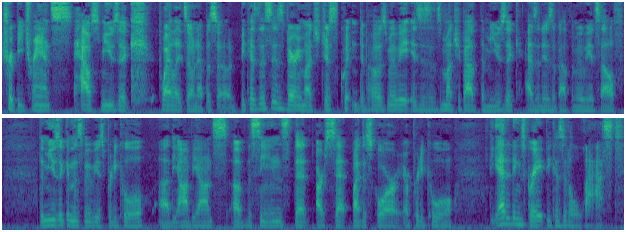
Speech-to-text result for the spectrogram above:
trippy trance house music Twilight Zone episode because this is very much just Quentin Dupieux's movie is as much about the music as it is about the movie itself. The music in this movie is pretty cool. Uh, the ambiance of the scenes that are set by the score are pretty cool the editing's great because it'll last.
